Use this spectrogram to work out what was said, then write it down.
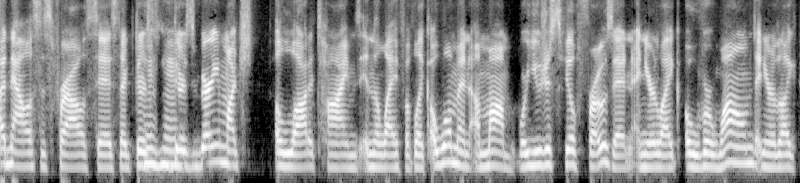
analysis paralysis like there's Mhm. there's very much a lot of times in the life of like a woman a mom where you just feel frozen and you're like overwhelmed and you're like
